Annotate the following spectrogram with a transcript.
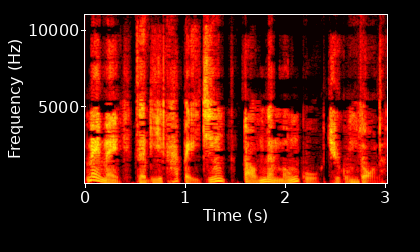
妹妹则离开北京到内蒙古去工作了。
